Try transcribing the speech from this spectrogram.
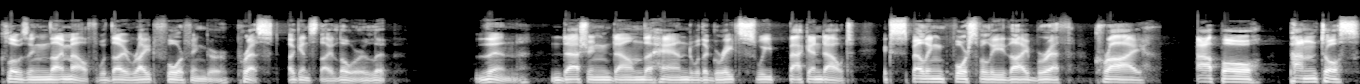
closing thy mouth with thy right forefinger pressed against thy lower lip. Then, dashing down the hand with a great sweep back and out, expelling forcefully thy breath, Cry, Apo Pantos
